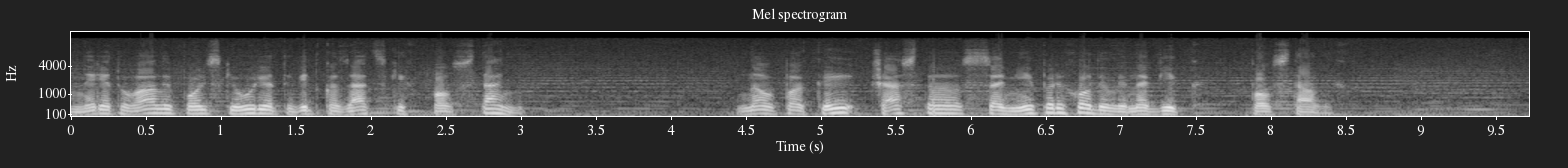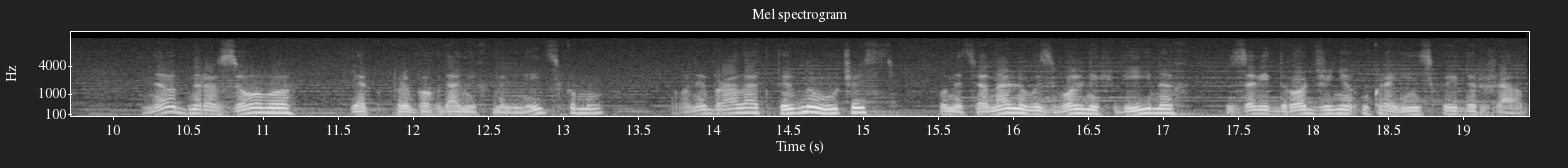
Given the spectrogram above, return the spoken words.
не рятували польський уряд від козацьких повстань. Навпаки, часто самі переходили на бік повсталих. Неодноразово, як при Богдані Хмельницькому, вони брали активну участь у національно-визвольних війнах за відродження української держави.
